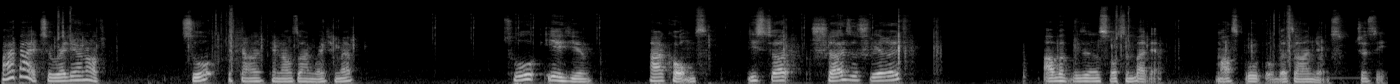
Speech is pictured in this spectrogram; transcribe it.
Bye bye zu Ready or Not. So, ich kann nicht genau sagen, welche Map. So, ihr hier. Park Homes. Die ist zwar scheiße schwierig, aber wir sind uns trotzdem bei der. Mach's gut und besser an, Jungs. Tschüssi.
